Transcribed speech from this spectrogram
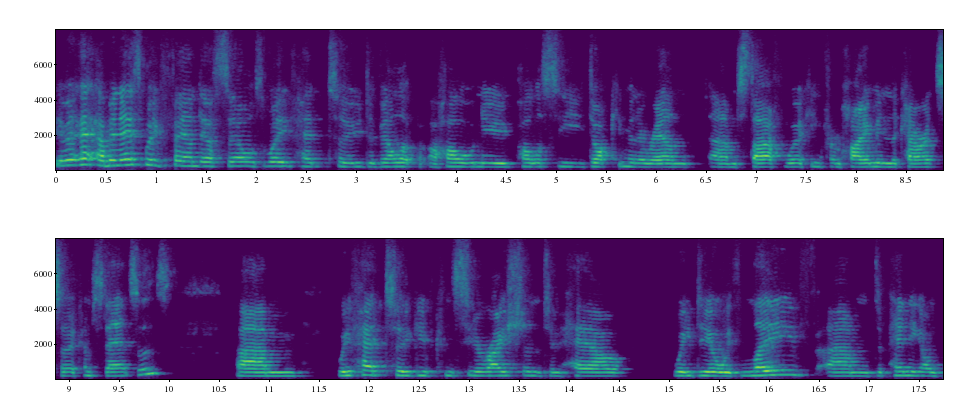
Yeah, I mean, as we've found ourselves, we've had to develop a whole new policy document around um, staff working from home in the current circumstances. Um, we've had to give consideration to how we deal with leave, um, depending on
